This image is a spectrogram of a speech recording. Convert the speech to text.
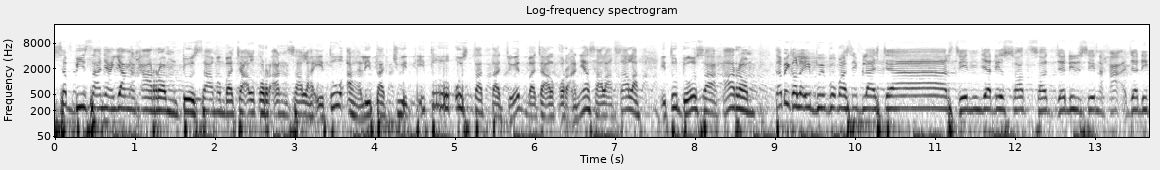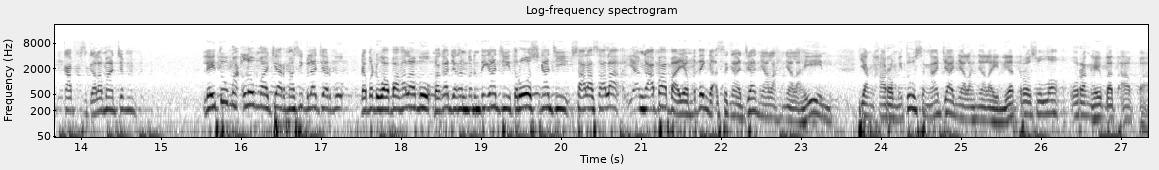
Sebisanya yang haram dosa membaca Al-Quran salah itu ahli tajwid. Itu Ustadz tajwid baca Al-Qurannya salah-salah. Itu dosa haram. Tapi kalau ibu-ibu masih belajar, sin jadi sot, sot jadi sin, ha jadi kaf, segala macam. Lah itu maklum wajar, masih belajar bu, dapat dua pahala bu, maka jangan berhenti ngaji, terus ngaji, salah-salah, ya nggak apa-apa, yang penting nggak sengaja nyalah-nyalahin, yang haram itu sengaja nyalah-nyalahin. Lihat Rasulullah orang hebat apa?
